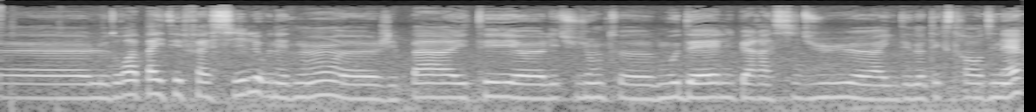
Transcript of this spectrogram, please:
Euh, le droit n'a pas été facile, honnêtement. Euh, j'ai pas été euh, l'étudiante modèle, hyper assidue, avec des notes extraordinaires.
